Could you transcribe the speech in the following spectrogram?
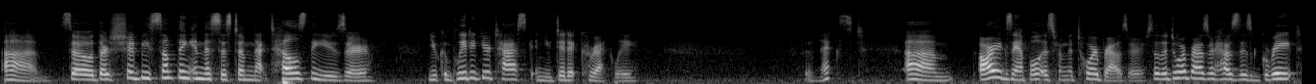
Um, so there should be something in the system that tells the user you completed your task and you did it correctly. So next. Um, our example is from the Tor browser. So the Tor browser has this great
